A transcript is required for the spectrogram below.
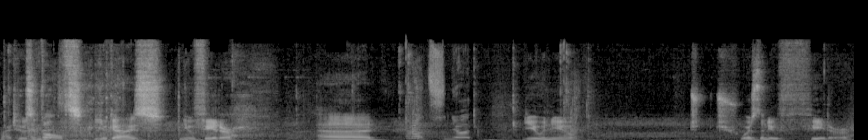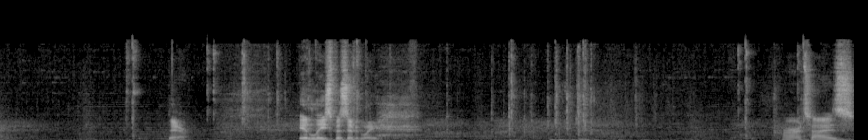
Right, who's involved? You guys, new theater. Uh, you and you. Where's the new feeder? There. Italy specifically. Prioritize.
